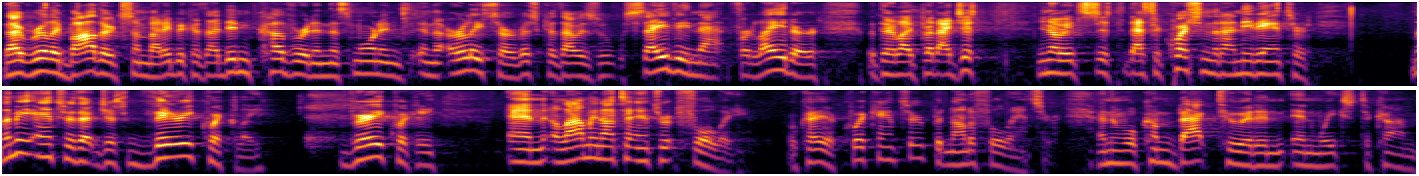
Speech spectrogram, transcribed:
That really bothered somebody because I didn't cover it in this morning's in the early service because I was saving that for later. But they're like, but I just, you know, it's just that's a question that I need answered. Let me answer that just very quickly, very quickly, and allow me not to answer it fully. Okay, a quick answer, but not a full answer. And then we'll come back to it in, in weeks to come.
